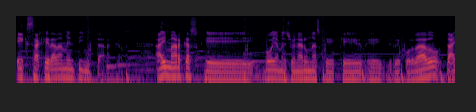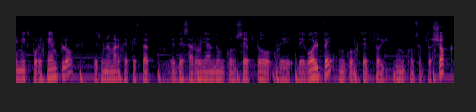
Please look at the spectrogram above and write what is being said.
Exageradamente imitada, Hay marcas, eh, voy a mencionar unas que, he recordado. Timex, por ejemplo, es una marca que está desarrollando un concepto de, de golpe, un concepto, un concepto shock.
